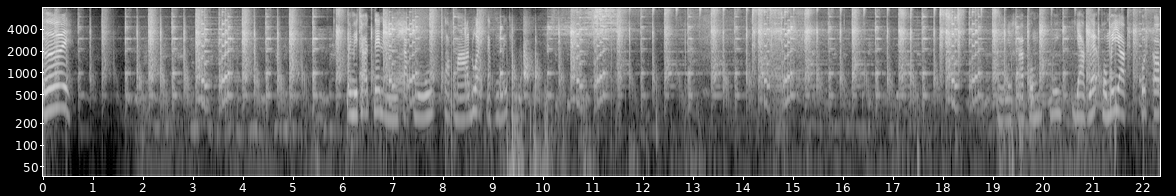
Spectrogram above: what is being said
เอ้ย มันมีท่าเต้นตับหมูตับม้าด้วยแต่ผมไม่ทำหรอกนี่นะครับผมไม่อยากและผมไม่อยากกดออก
